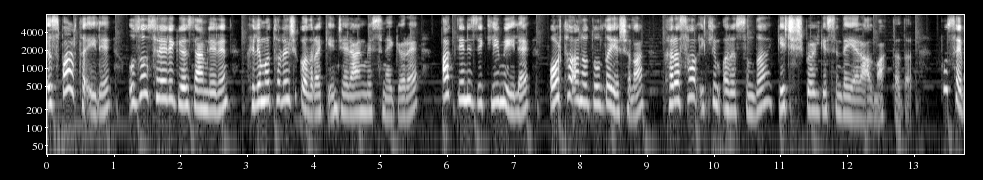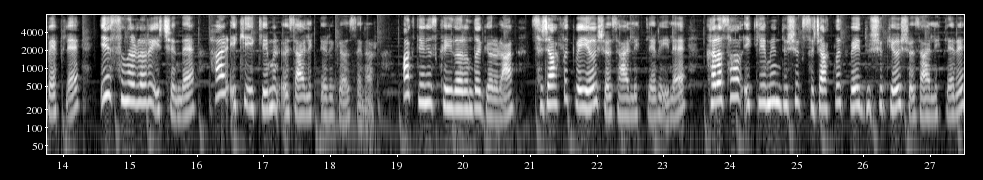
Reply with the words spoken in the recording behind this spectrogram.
Isparta ili uzun süreli gözlemlerin klimatolojik olarak incelenmesine göre Akdeniz iklimi ile Orta Anadolu'da yaşanan karasal iklim arasında geçiş bölgesinde yer almaktadır. Bu sebeple il sınırları içinde her iki iklimin özellikleri gözlenir. Akdeniz kıyılarında görülen sıcaklık ve yağış özellikleri ile karasal iklimin düşük sıcaklık ve düşük yağış özellikleri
